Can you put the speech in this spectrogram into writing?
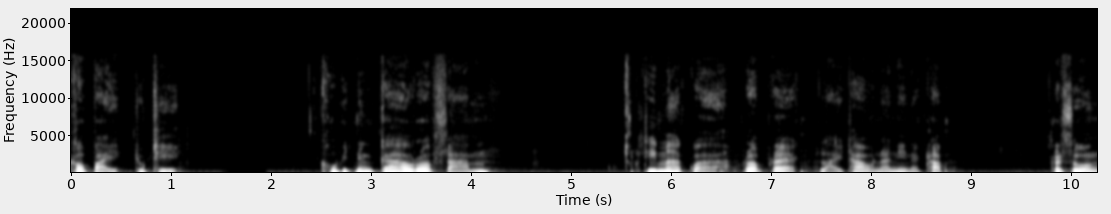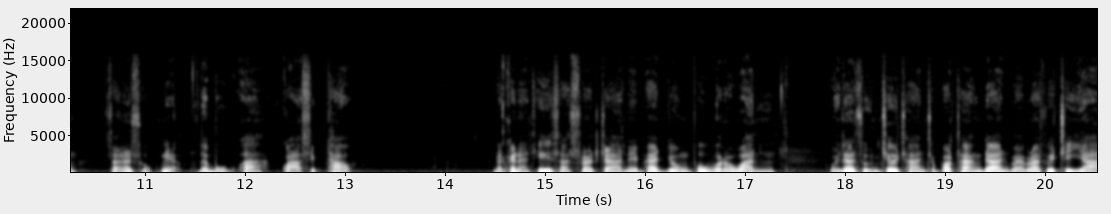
เข้าไปทุกทีโควิด -19 รอบ 3 ที่มากกว่ารอบแรกหลายเท่านั้นนี่นะครับ กระทรวงสาธารณสุขเนี่ยระบุว่ากว่า 10 เท่า ในขณะที่ศาสตราจารย์ในแพทย์ยงผู้วรวัน หัวหน้าศูนย์เชี่ยวชาญเฉพาะทางด้านไวรัสวิทยา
